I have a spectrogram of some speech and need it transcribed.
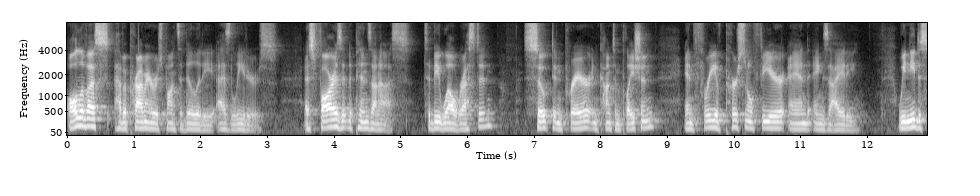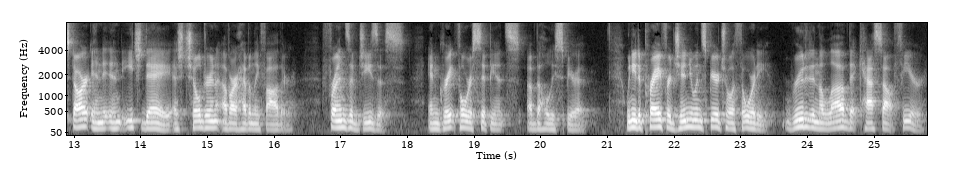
All of us have a primary responsibility as leaders, as far as it depends on us, to be well rested, soaked in prayer and contemplation, and free of personal fear and anxiety. We need to start and end each day as children of our Heavenly Father friends of Jesus, and grateful recipients of the Holy Spirit. We need to pray for genuine spiritual authority, rooted in the love that casts out fear,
